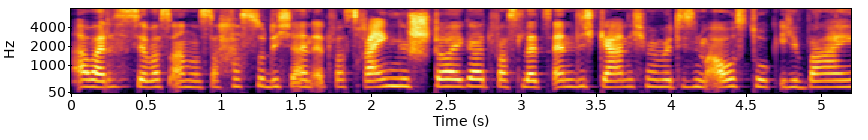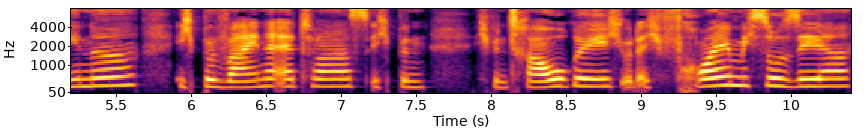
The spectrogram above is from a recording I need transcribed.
Aber das ist ja was anderes. Da hast du dich in etwas reingesteigert, was letztendlich gar nicht mehr mit diesem Ausdruck, ich weine, ich beweine etwas, ich bin, ich bin traurig oder ich freue mich so sehr,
